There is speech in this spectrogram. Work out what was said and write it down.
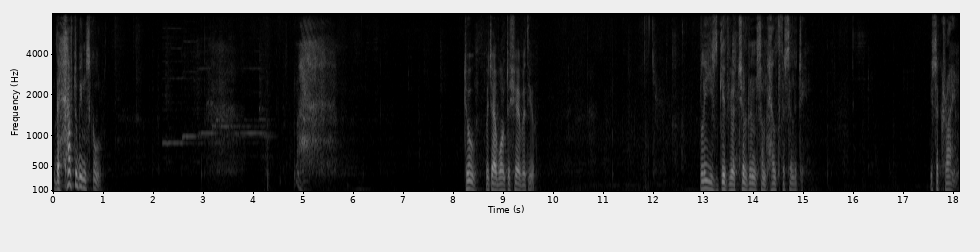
They have to be in school. Two, which I want to share with you. please give your children some health facility. It's a crime.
